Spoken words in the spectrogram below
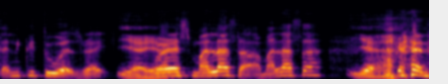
technically two words, right? Yeah, yeah. Whereas malas lah, malas lah. Yeah. Kan?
